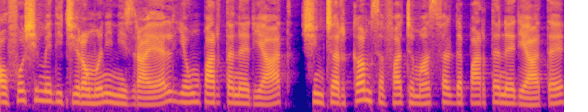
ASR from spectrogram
au fost și medicii români în Israel, e un parteneriat și încercăm să facem astfel de parteneriate.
